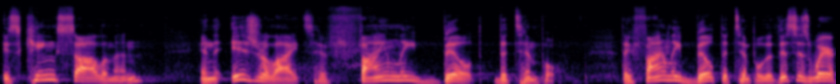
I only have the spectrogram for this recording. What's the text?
is King Solomon and the Israelites have finally built the temple. They finally built the temple. That this is where,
